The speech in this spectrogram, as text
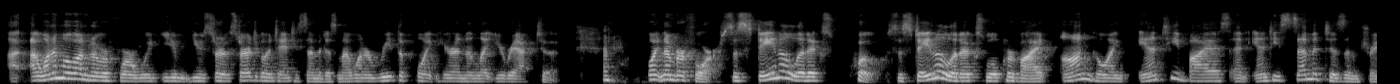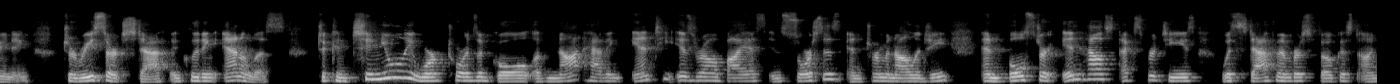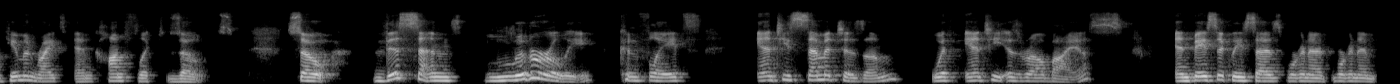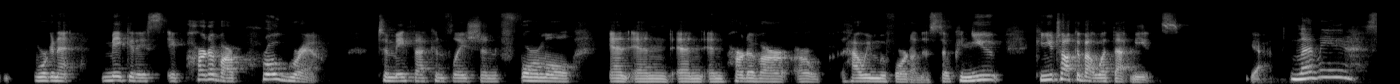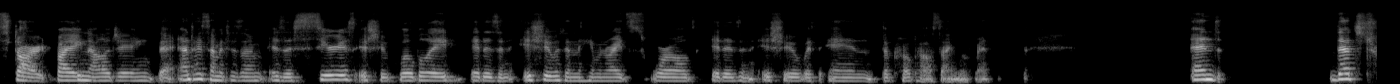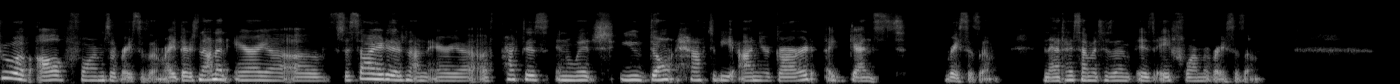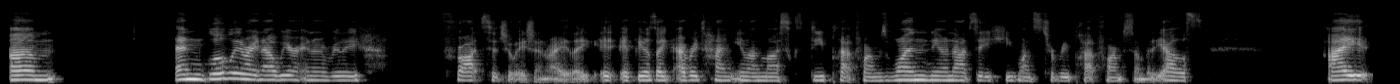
I, I want to move on to number four. We, you, you sort of started to go into anti-Semitism. I want to read the point here and then let you react to it. Okay. Point number four, Sustainalytics quote, Sustainalytics will provide ongoing anti-bias and anti-Semitism training to research staff, including analysts, to continually work towards a goal of not having anti Israel bias in sources and terminology and bolster in house expertise with staff members focused on human rights and conflict zones. So, this sentence literally conflates anti Semitism with anti-Israel bias and basically says we're gonna we're gonna we're gonna make it a, a part of our program to make that conflation formal and and and and part of our, our how we move forward on this. So can you can you talk about what that means? Yeah. Let me start by acknowledging that anti-semitism is a serious issue globally. It is an issue within the human rights world. It is an issue within the pro-palestine movement and that's true of all forms of racism, right? There's not an area of society, there's not an area of practice in which you don't have to be on your guard against racism. And anti Semitism is a form of racism. Um, and globally, right now, we are in a really fraught situation, right? Like it, it feels like every time Elon Musk deplatforms one neo Nazi, he wants to replatform somebody else. I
